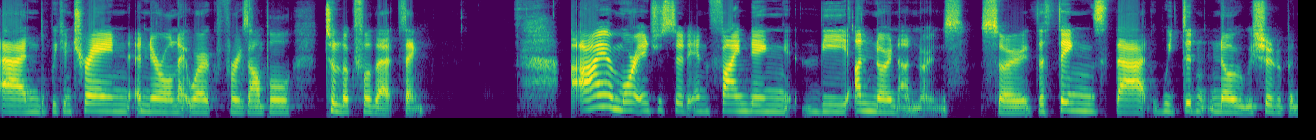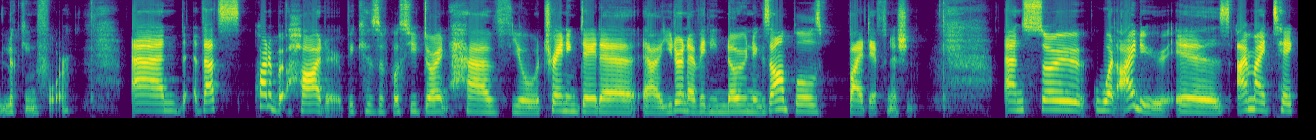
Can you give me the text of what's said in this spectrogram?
and we can train a neural network, for example, to look for that thing. I am more interested in finding the unknown unknowns. So the things that we didn't know we should have been looking for. And that's quite a bit harder because, of course, you don't have your training data, uh, you don't have any known examples by definition. And so, what I do is I might take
